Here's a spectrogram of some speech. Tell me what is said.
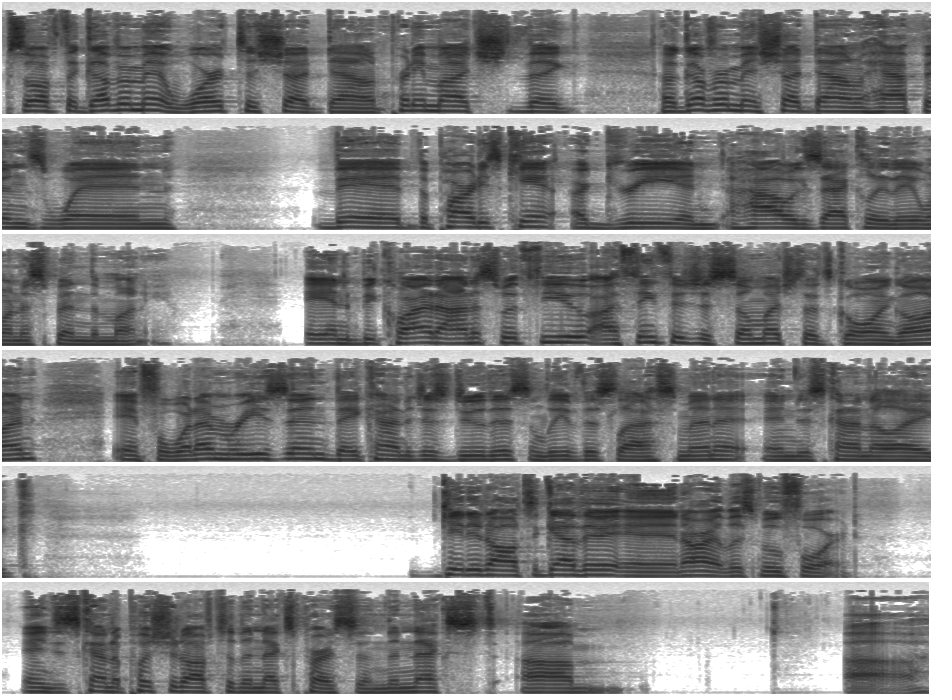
So if the government were to shut down, pretty much the a government shutdown happens when the the parties can't agree and how exactly they want to spend the money. And to be quite honest with you, I think there's just so much that's going on, and for whatever reason, they kind of just do this and leave this last minute and just kind of like get it all together and all right, let's move forward and just kind of push it off to the next person, the next um uh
